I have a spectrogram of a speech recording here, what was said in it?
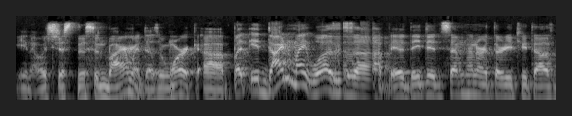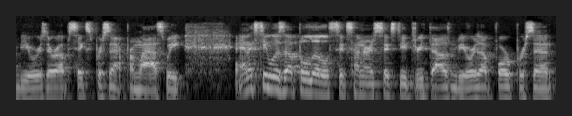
you know, it's just this environment doesn't work. Uh, but it, Dynamite was up. It- they did seven hundred thirty-two thousand viewers. They're up six percent from last week. NXT was up a little, six hundred sixty-three thousand viewers, up four percent.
